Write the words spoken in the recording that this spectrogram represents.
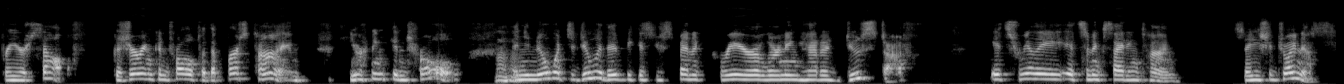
for yourself, because you're in control for the first time. You're in control mm-hmm. and you know what to do with it because you've spent a career learning how to do stuff. It's really it's an exciting time. So you should join us.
